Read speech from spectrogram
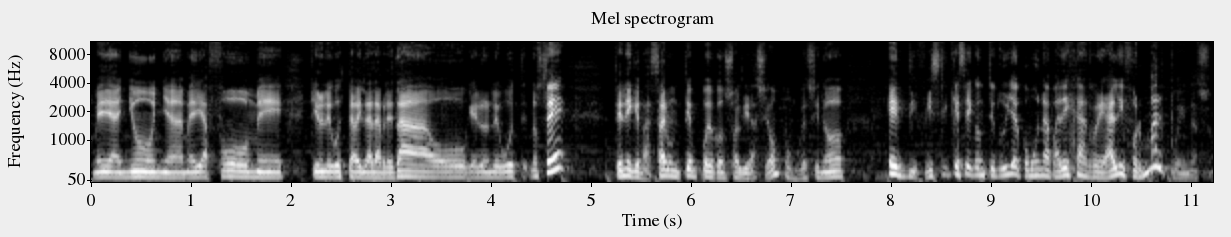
media ñoña, media fome, que no le guste bailar apretado, que no le guste, no sé, tiene que pasar un tiempo de consolidación, pues, porque si no es difícil que se constituya como una pareja real y formal, pues, Ignacio.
